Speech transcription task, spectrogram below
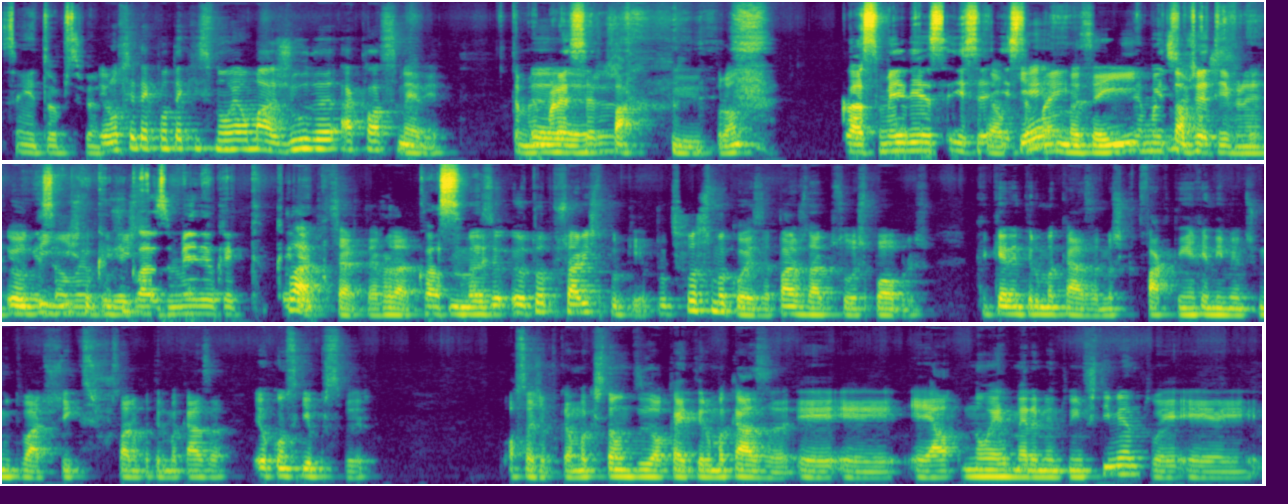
Sim, estou a perceber. Eu não sei até que ponto é que isso não é uma ajuda à classe média. Também parece uh, ser. Pá, que, pronto. classe média, isso, é isso é, também mas aí, é muito não, subjetivo, não é? Eu digo isto, porque classe média, o que é que. Claro, é? certo, é verdade. Classe mas eu, eu, estou a puxar isto porquê? Porque se fosse uma coisa para ajudar pessoas pobres que querem ter uma casa, mas que de facto têm rendimentos muito baixos e que se esforçaram para ter uma casa, eu conseguia perceber. Ou seja, porque é uma questão de, ok, ter uma casa é, é, é não é meramente um investimento, é, é,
